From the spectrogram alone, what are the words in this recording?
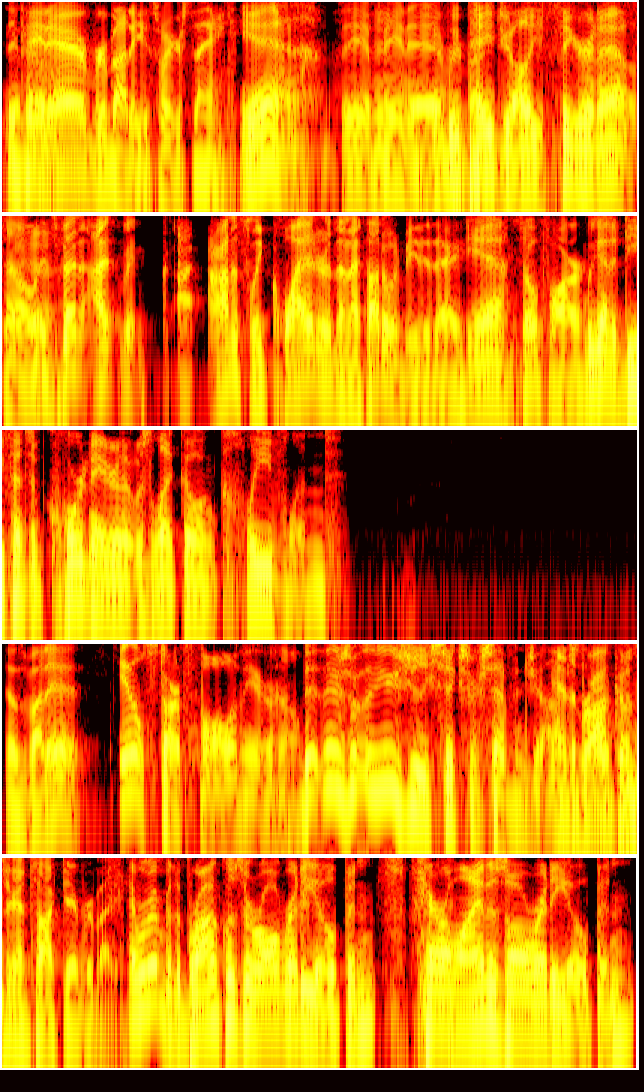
they you paid know, everybody. Is what you're saying? Yeah, They have paid Yeah, everybody. We paid you all. You figure it out. So Yeah. it's been I, I, honestly quieter than I thought it would be today. Yeah. so far We got a defensive coordinator that was let go in Cleveland. that's about it. It'll start falling here. So- There's usually six or seven jobs. And the Broncos are going to talk to everybody. And remember, the Broncos are already open. Carolina's already open.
